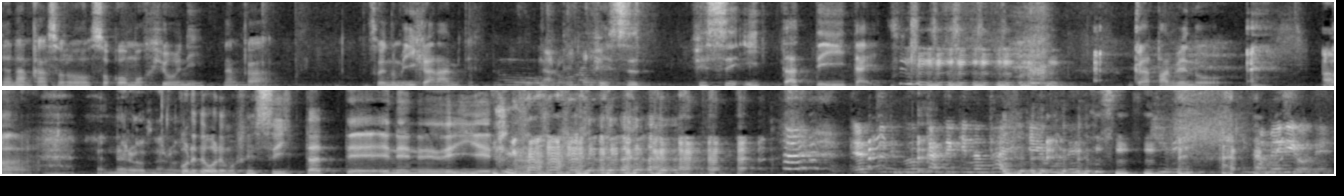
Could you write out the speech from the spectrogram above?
じゃあなんかそのそこを目標になんかそういうのもいいかなみたいな。なるほど。フェスフェス行ったって言いたい。がための。まあ。あなるほどなるほど。これで俺もフェス行ったって NNN で言えるな。やっぱり文化的な体験をね日々刻めるよね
